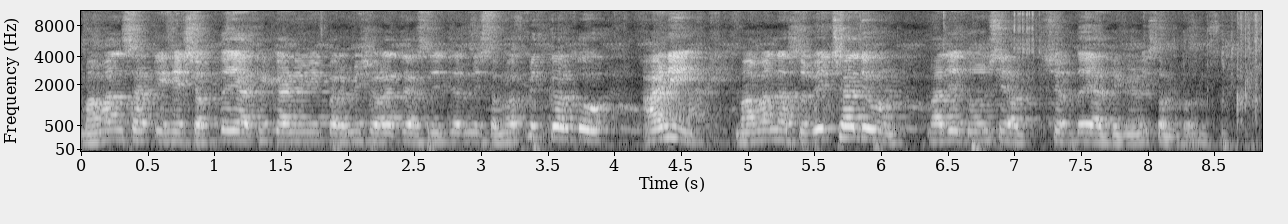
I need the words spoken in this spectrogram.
मामांसाठी हे शब्द या ठिकाणी मी परमेश्वराच्या श्रीचरणी समर्पित करतो आणि मामांना शुभेच्छा देऊन माझे दोनशे शब्द या ठिकाणी संपवतो.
